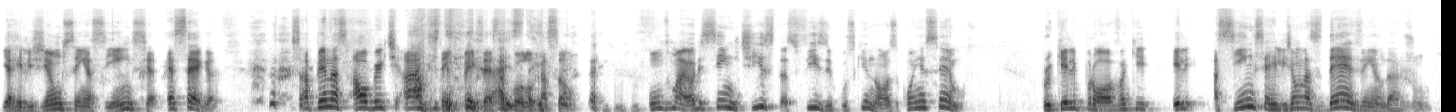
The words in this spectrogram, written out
e a religião sem a ciência é cega. Apenas Albert Einstein fez essa colocação. Um dos maiores cientistas físicos que nós conhecemos. Porque ele prova que ele, a ciência e a religião elas devem andar juntos.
